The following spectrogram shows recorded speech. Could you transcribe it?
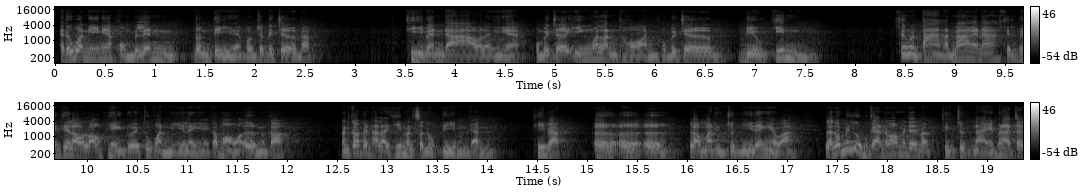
แต่ทุกวันนี้เนี่ยผมไปเล่นดนตรีเนี่ยผมจะไปเจอแบบทีแมนดาวอะไรอย่างเงี้ย ผมไปเจออิงวัลันทรผมไปเจอบิลกินซึ่งมันต่างกันมากเลยนะศิลปินที่เราร้องเพลงด้วยทุกวันนี้อะไรอย่างเงี้ยก็มองว่าเออมันก็มันก็เป็นอะไรที่มันสนุกดีเหมือนกัน ที่แบบ เออเออเออเรามาถึงจุดนี้ได้ไงวะแล้วก็ไม่รู้เหมือนกันว่ามันจะแบบถึงจุดไหนมันอาจจะ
